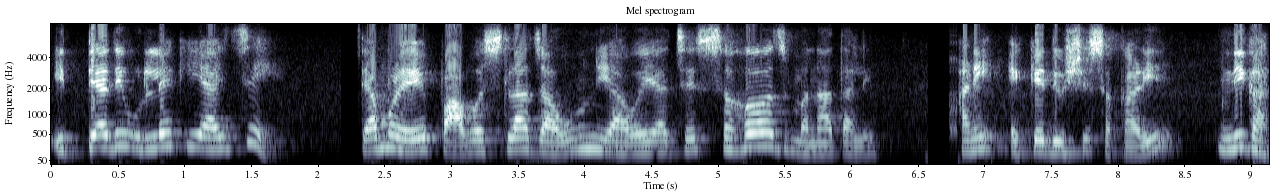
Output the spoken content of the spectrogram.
इत्यादी उल्लेख यायचे. त्यामुळे पावसला जाऊन यावयाचे सहज मनात आले आणि एके दिवशी सकाळी निघाल.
